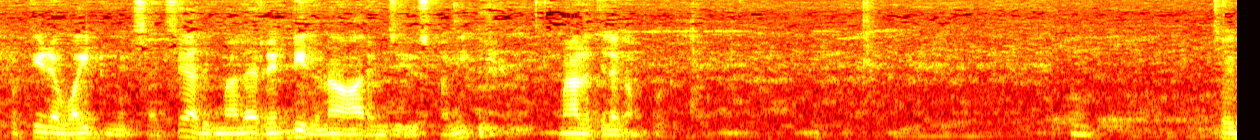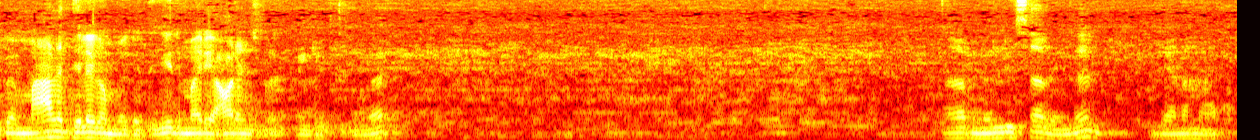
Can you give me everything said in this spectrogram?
இப்போ கீழே ஒயிட் மிக்ஸ் ஆச்சு. அதுக்கு மேலே ரெட் இல்லைன்னா ஆரஞ்சு யூஸ் பண்ணி மேலே திலகம் போட்டு. ஸோ இப்போ மேலே திலகம் வைக்கிறதுக்கு இது மாதிரி ஆரஞ்சு கலர் பெயிண்ட் எடுத்துக்கோங்க. நல்லா மெல்லிஸாக வைங்க. தினமாக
